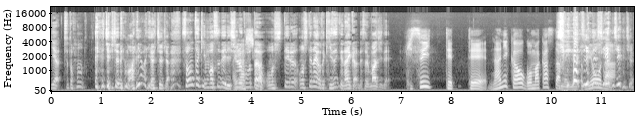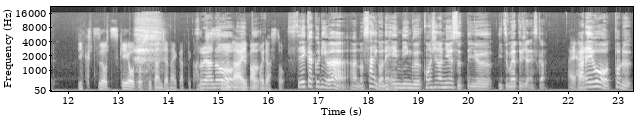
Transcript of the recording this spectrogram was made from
いや、ちょっとほん、ちょちょ、でもあれは、いや、ちょちょ、その時もうすでに収録ボタンを押してる、押してないこと気づいてないからね、それマジで。気づいてて、何かをごまかすために、なんか妙な 理屈をつけようとしてたんじゃないかって感じするそれあのな、えっと今思い出すと。正確には、あの、最後ね、うんエンディング、今週のニュースっていう、いつもやってるじゃないですか。はいはい。あれを撮る、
